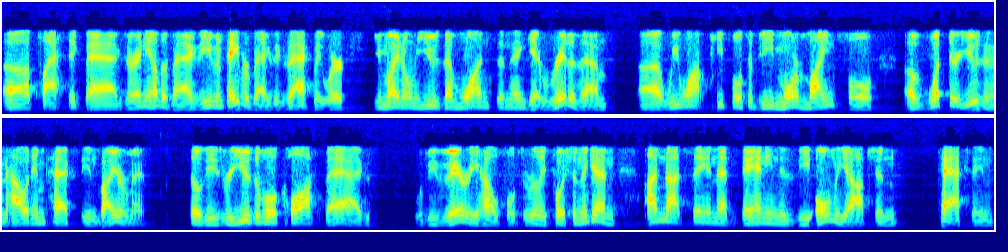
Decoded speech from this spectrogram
uh, plastic bags or any other bags, even paper bags. Exactly, where you might only use them once and then get rid of them. Uh, we want people to be more mindful of what they're using and how it impacts the environment. So these reusable cloth bags would be very helpful to really push. And again, I'm not saying that banning is the only option. Taxing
